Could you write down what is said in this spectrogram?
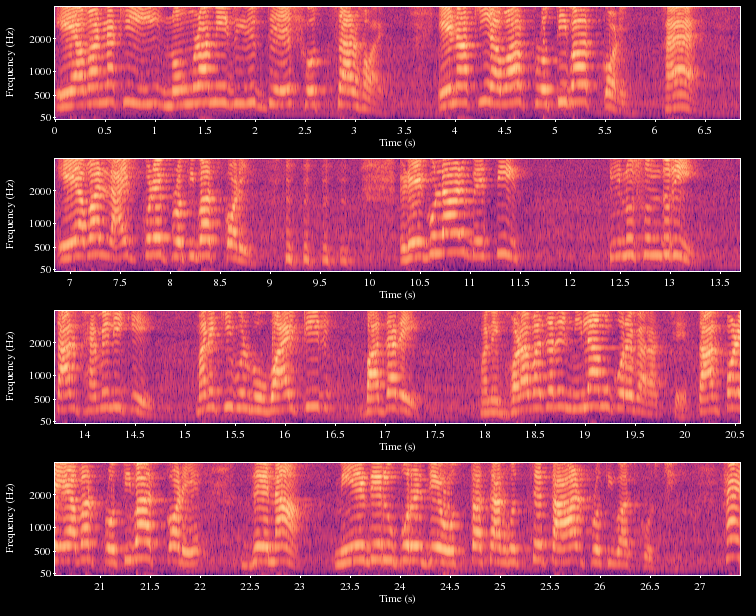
এ আবার নাকি নোংরামির বিরুদ্ধে সোচ্চার হয়। এ নাকি আবার প্রতিবাদ করে। হ্যাঁ এ আবার লাইভ করে প্রতিবাদ করে। রেগুলার বেসিস, টিনু সুন্দরী, তার ফ্যামিলিকে মানে কি বলব, ওয়াইটির বাজারে মানে ভরা বাজারে নিলাম করে বেড়াচ্ছে। তারপরে এ আবার প্রতিবাদ করে যে না, মেয়েদের উপরে যে অত্যাচার হচ্ছে, তার প্রতিবাদ করছি। হ্যাঁ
